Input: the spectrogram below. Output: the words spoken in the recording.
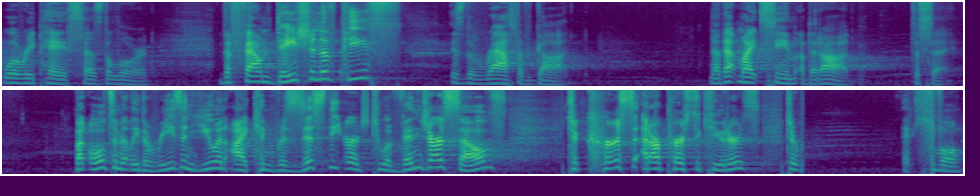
will repay, says the Lord. The foundation of peace is the wrath of God. Now, that might seem a bit odd to say. But ultimately, the reason you and I can resist the urge to avenge ourselves, to curse at our persecutors, to that evil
